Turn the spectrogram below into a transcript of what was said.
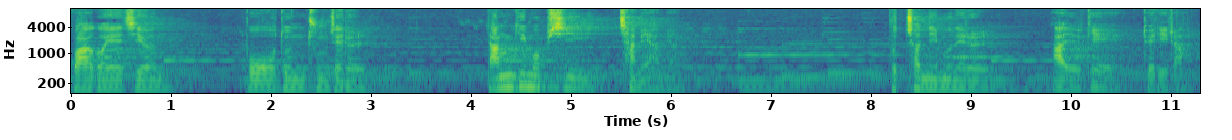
과거에 지은 모든 중죄를 남김없이 참회하면 부처님 은혜를 알게 되리라.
